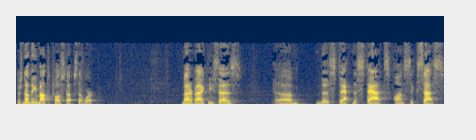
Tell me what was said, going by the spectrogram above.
There's nothing about the 12 steps that work. Matter of fact, he says um, the, stat, the stats on success,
